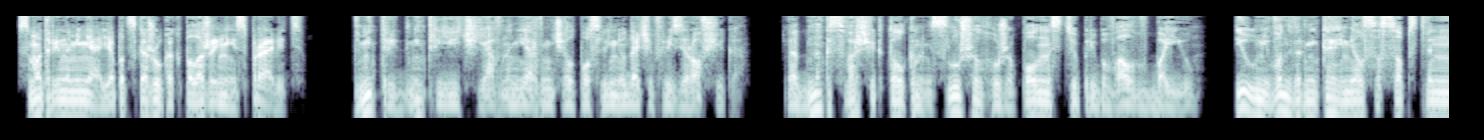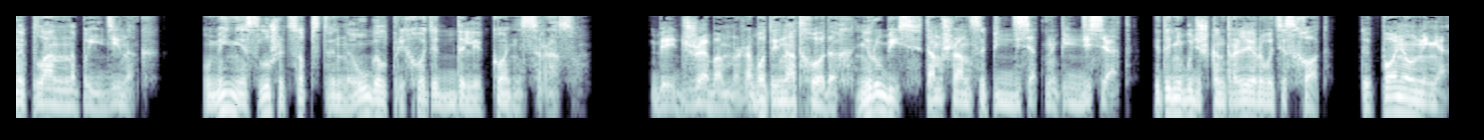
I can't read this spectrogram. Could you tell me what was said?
Смотри на меня, я подскажу, как положение исправить». Дмитрий Дмитриевич явно нервничал после неудачи фрезеровщика. Однако сварщик толком не слушал, уже полностью пребывал в бою и у него наверняка имелся собственный план на поединок. Умение слушать собственный угол приходит далеко не сразу. «Бей джебом, работай на отходах, не рубись, там шансы 50 на 50, и ты не будешь контролировать исход. Ты понял меня?»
